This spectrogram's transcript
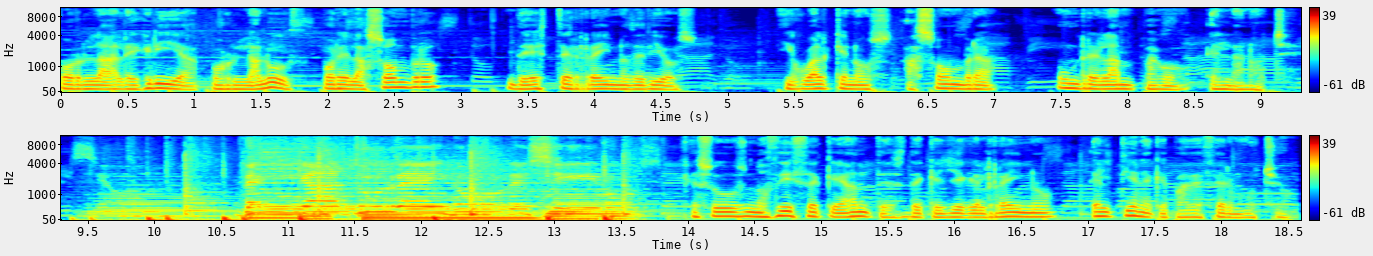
por la alegría, por la luz, por el asombro de este reino de Dios, igual que nos asombra un relámpago en la noche. Venga tu reino, decimos Jesús nos dice que antes de que llegue el reino, Él tiene que padecer mucho.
